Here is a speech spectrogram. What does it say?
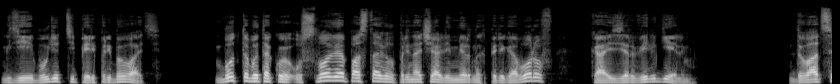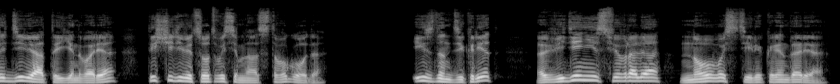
где и будет теперь пребывать. Будто бы такое условие поставил при начале мирных переговоров Кайзер Вильгельм. 29 января 1918 года. Издан декрет о введении с февраля нового стиля календаря.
